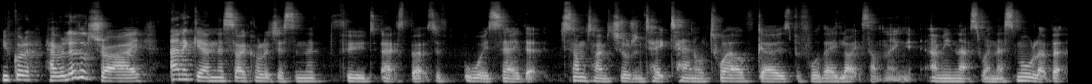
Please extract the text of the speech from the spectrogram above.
You've got to have a little try. And again, the psychologists and the food experts have always say that sometimes children take 10 or 12 goes before they like something. I mean, that's when they're smaller. But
